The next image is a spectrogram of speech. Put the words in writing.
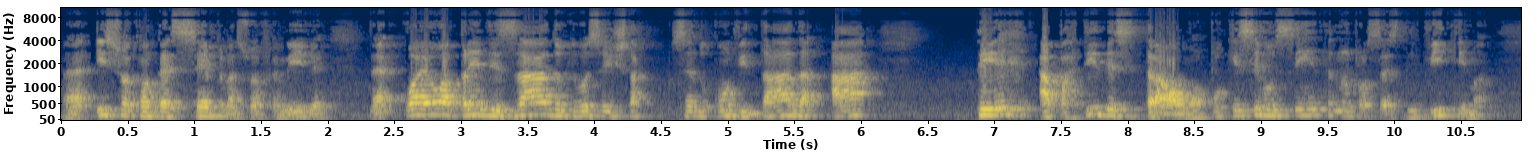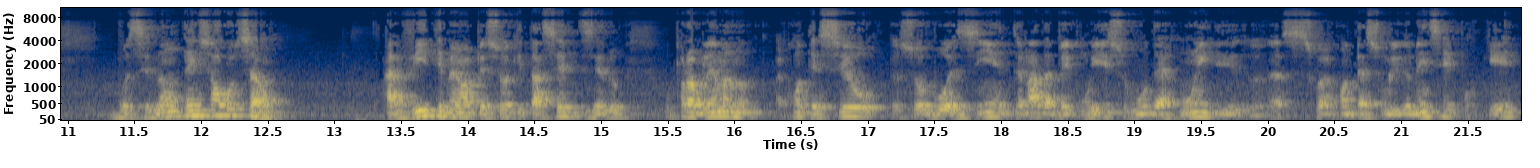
Né? Isso acontece sempre na sua família. Né? Qual é o aprendizado que você está sendo convidada a ter a partir desse trauma? Porque se você entra no processo de vítima, você não tem solução. A vítima é uma pessoa que está sempre dizendo: o problema aconteceu, eu sou boazinha, não tenho nada a ver com isso, o mundo é ruim, essas coisas acontecem comigo, eu nem sei porquê.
